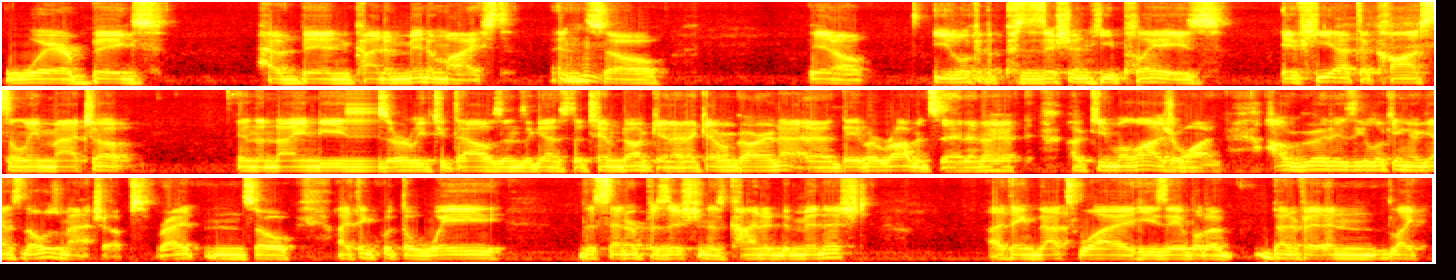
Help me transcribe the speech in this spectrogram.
where bigs have been kind of minimized. And mm-hmm. so, you know, you look at the position he plays, if he had to constantly match up in the 90s, early 2000s against a Tim Duncan and a Kevin Garnett and a David Robinson and a Hakeem Olajuwon, how good is he looking against those matchups, right? And so I think with the way the center position is kind of diminished, I think that's why he's able to benefit and like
